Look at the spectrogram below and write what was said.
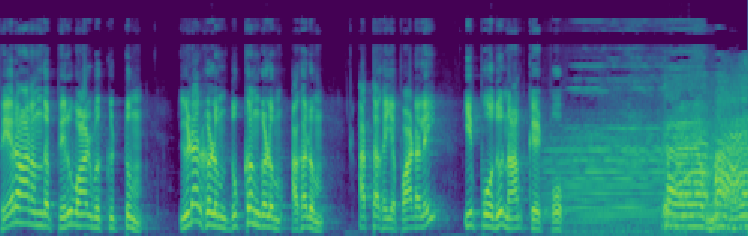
பேரானந்த பெருவாழ்வு கிட்டும் இடர்களும் துக்கங்களும் அகலும். அத்தகைய பாடலை இப்போது நாம் கேட்போம். கமலாம்பா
